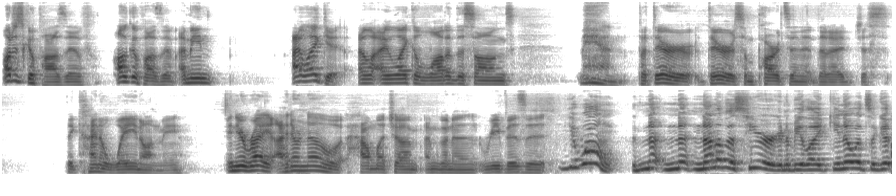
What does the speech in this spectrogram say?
I'll just go positive. I'll go positive. I mean i like it. I, I like a lot of the songs. Man but there there are some parts in it that i just they kind of wane on me and you're right i don't know how much i'm, I'm gonna revisit You won't. None of us here are going to be like, you know, what's a good.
